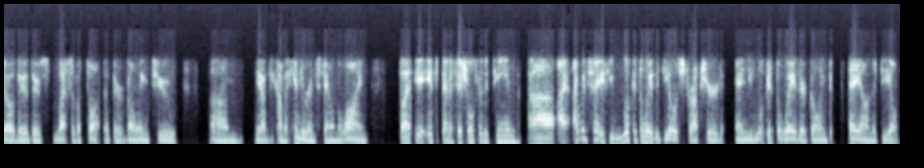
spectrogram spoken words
so there, there's less of a thought that they're going to, um, you know, become a hindrance down the line. But it, it's beneficial for the team. Uh, I, I would say if you look at the way the deal is structured and you look at the way they're going to pay on the deal,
